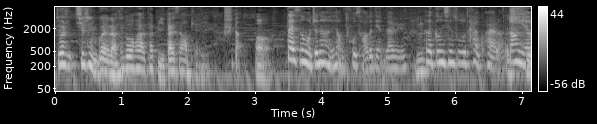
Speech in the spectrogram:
就是其实你不管两千多的话，它比戴森要便宜。是的，嗯，戴森我真的很想吐槽的点在于它的更新速度太快了。当年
